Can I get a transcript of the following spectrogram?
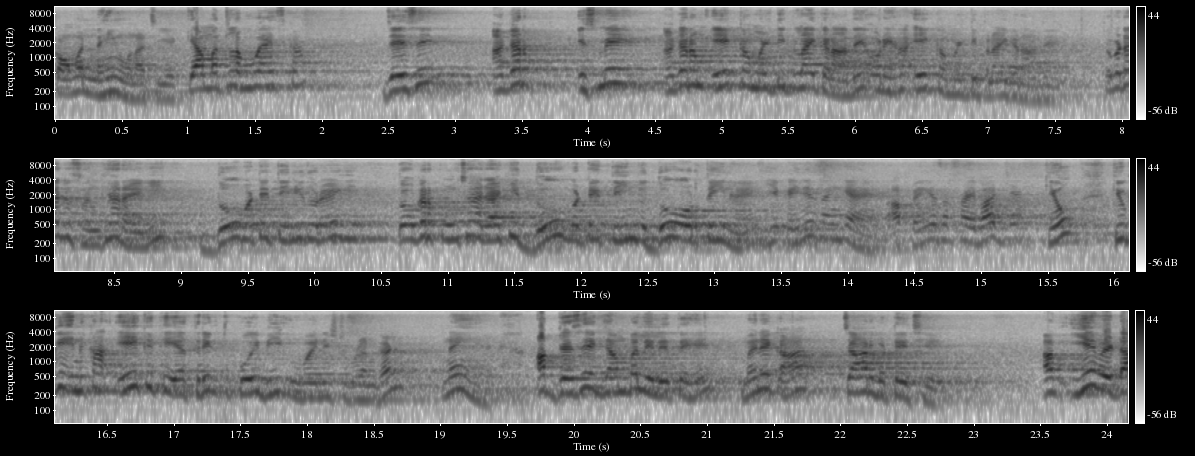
कॉमन नहीं होना चाहिए। क्या मतलब हुआ इसका? जैसे अगर इसमें अगर हम एक का मल्टीप्लाई करा दें और यहाँ एक का मल्टीप्लाई करा दें तो बेटा जो संख्या रहेगी, दो बटे तीन ही तो रहेगी। तो अगर पूछा जाए कि दो बटे तीन जो दो और तीन है, ये कैसी संख्या है? आप कहेंगे, सर साहिबाज्य क्यों? क्योंकि इनका एक के अतिरिक्त कोई भी उभयनिष्ठ गुणनखंड नहीं है। अब जैसे एग्ज़ाम्पल ले लेते हैं, मैंने कहा चार बटे छः अब ये बेटा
